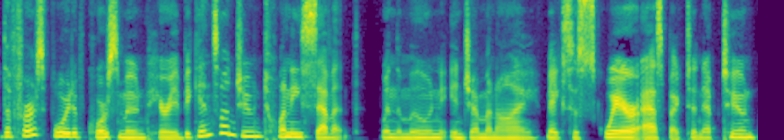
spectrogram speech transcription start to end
The first void of course moon period begins on June 27th when the moon in Gemini makes a square aspect to Neptune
